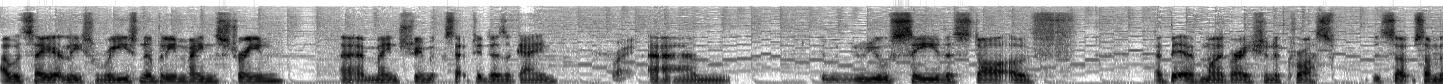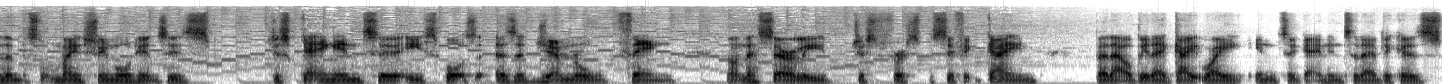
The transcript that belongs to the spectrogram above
I would say, at least reasonably mainstream, uh, mainstream accepted as a game, Right. um, you'll see the start of a bit of migration across some, some of the sort of mainstream audiences just getting into esports as a general thing, not necessarily just for a specific game, but that'll be their gateway into getting into there because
